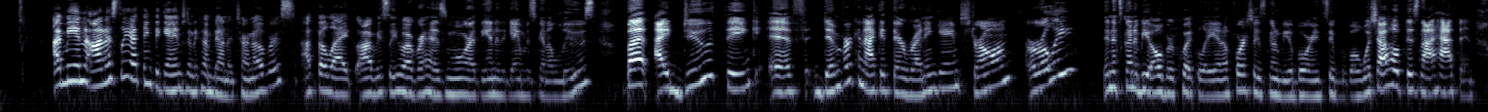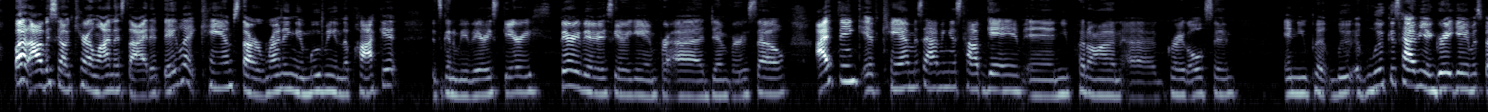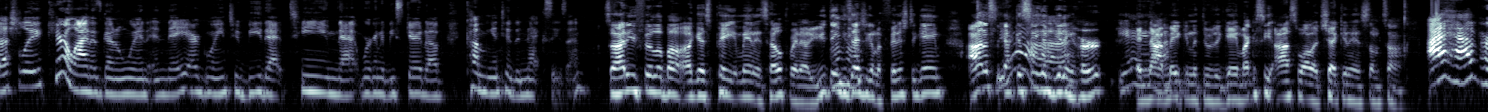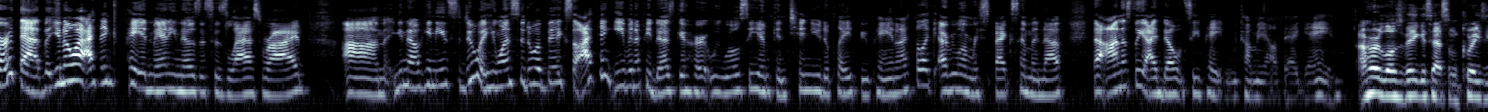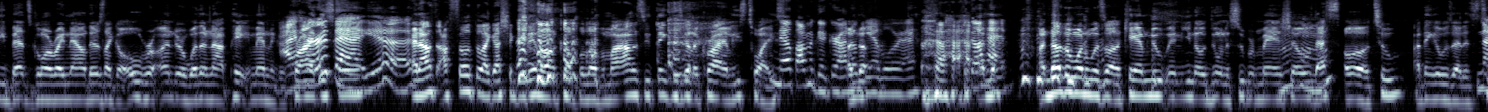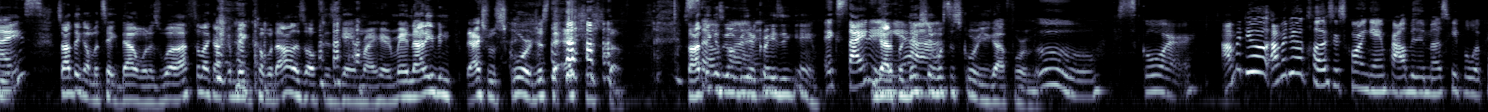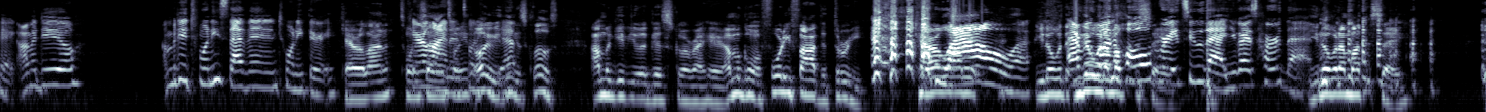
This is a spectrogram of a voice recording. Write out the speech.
I mean, honestly, I think the game's going to come down to turnovers. I feel like obviously whoever has more at the end of the game is going to lose. But I do think if Denver cannot get their running game strong early, then it's going to be over quickly. And unfortunately, it's going to be a boring Super Bowl, which I hope does not happen. But obviously, on Carolina's side, if they let Cam start running and moving in the pocket, it's going to be a very scary, very, very scary game for uh, Denver. So I think if Cam is having his top game and you put on uh, Greg Olsen, and you put Luke, if Luke is having a great game, especially Carolina is going to win, and they are going to be that team that we're going to be scared of coming into the next season. So, how do you feel about, I guess, Peyton Manning's health right now? Do you think he's actually going to finish the game? Honestly, I can see him Mm-hmm. Getting hurt Yeah, and not making it through the game. I can see Osweiler checking in sometime. I have heard that, but you know what? I think Peyton Manning knows it's his last ride. Um, you know, he needs to do it. He wants to do it big. So I think even if he does get hurt, we will see him continue to play through pain. And I feel like everyone respects him enough that honestly, I don't see Peyton coming out that game. I heard Las Vegas has some crazy bets going right now. There's like an over under whether or not Peyton Manning can I cry heard this that, game. yeah. And I, I felt like I should get in on a couple of them. I honestly think he's to cry at least twice. nope, I'm a good girl. I don't gamble, right? Go ahead. Another one was uh, Cam Newton, you know, doing the Superman show. That's uh two. I think it was at his two. Nice. So I think I'm gonna take that one as well. I feel like I can make a couple dollars off this game right here, man. Not even the actual score, just the extra stuff. So I think So it's gonna be a fun. crazy game. Exciting. You got a yeah. prediction? What's the score you got for me? Ooh, score. I'm gonna do. I'm gonna do a closer scoring game probably than most people would pick. I'm gonna do. I'm gonna do 27 23. Carolina, 27 Carolina, 20. 20, Oh, you yep. think it's close? I'm gonna give you a good score right here. I'm going 45 to three. Carolina. wow. You know what? You know what Everyone I'm about hold to say. right to that. You guys heard that. You know what I'm about to say.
